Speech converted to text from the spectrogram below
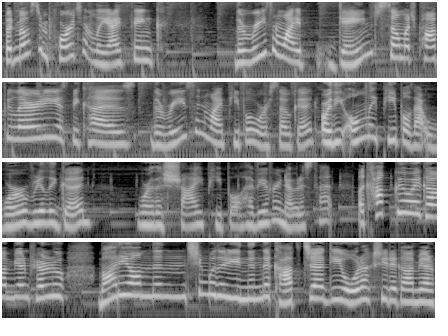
But most importantly, I think the reason why it gained so much popularity is because the reason why people were so good, or the only people that were really good, were the shy people. Have you ever noticed that? Like 학교에 가면 별로 말이 없는 친구들이 있는데 갑자기 오락실에 가면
